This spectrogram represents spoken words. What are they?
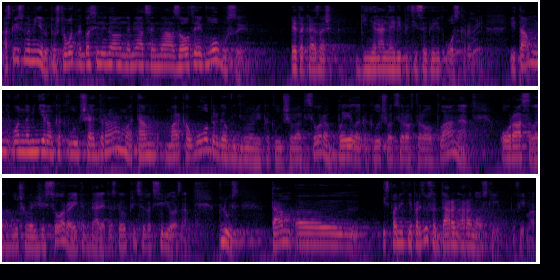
А скорее всего номинируют, потому что вот огласили недавно номинации на «Золотые глобусы». Это такая, знаешь, генеральная репетиция перед Оскарами. И там он- номинирован как лучшая драма, там Марка Уолберга выдвинули как лучшего актера, Бейла как лучшего актера второго плана, О. Рассела как лучшего режиссера и так далее. То есть, как бы, в принципе, так серьезно. Плюс, там э, исполнительный продюсер Даррен Ароновский у фильма.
